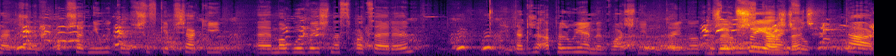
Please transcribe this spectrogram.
Także w poprzedni weekend wszystkie psiaki e, mogły wyjść na spacery. I także apelujemy właśnie tutaj, no, też Żeby przyjeżdżać. Tak,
